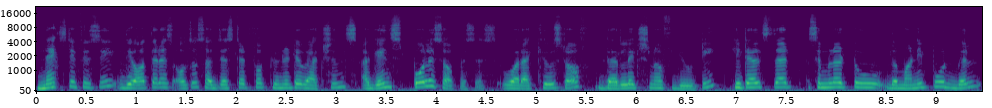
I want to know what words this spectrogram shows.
Next, if you see, the author has also suggested for punitive actions against police officers who are accused of dereliction of duty. He tells that similar to the Manipur bill,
